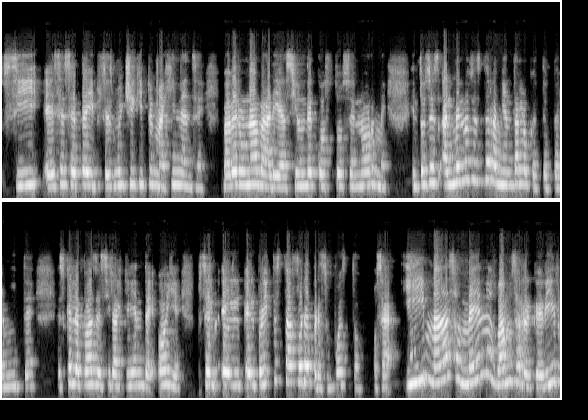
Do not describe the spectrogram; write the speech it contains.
si ese CPI pues, es muy chiquito, imagínense, va a haber una variación de costos enorme. Entonces, al menos esta herramienta lo que te permite es que le puedas decir al cliente, oye, pues el, el proyecto está fuera de presupuesto, o sea, y más o menos vamos a requerir,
